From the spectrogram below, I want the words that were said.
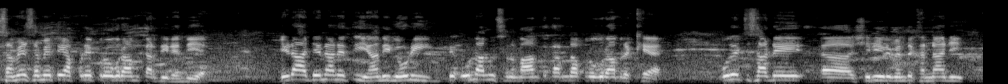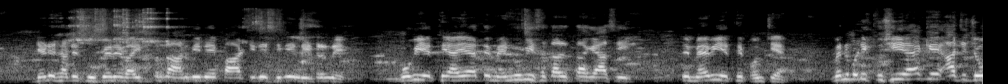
ਸਮੇਂ-ਸਮੇਂ ਤੇ ਆਪਣੇ ਪ੍ਰੋਗਰਾਮ ਕਰਦੀ ਰਹਿੰਦੀ ਹੈ। ਜਿਹੜਾ ਅੱਜ ਇਹਨਾਂ ਨੇ ਧੀਆਂ ਦੀ ਲੋਹੜੀ ਤੇ ਉਹਨਾਂ ਨੂੰ ਸਨਮਾਨਿਤ ਕਰਨ ਦਾ ਪ੍ਰੋਗਰਾਮ ਰੱਖਿਆ ਹੈ ਉਹਦੇ ਚ ਸਾਡੇ ਸ਼੍ਰੀ ਰਵਿੰਦਰ ਖੰਨਾ ਜੀ, ਜਿਹੜੇ ਸਾਡੇ ਸੂਬੇ ਦੇ ਵਾਈਸ ਪ੍ਰਧਾਨ ਵੀ ਨੇ, ਪਾਰਟੀ ਦੇ ਸੀਨੀਅਰ ਲੀਡਰ ਨੇ, ਉਹ ਵੀ ਇੱਥੇ ਆਏ ਆ ਤੇ ਮੈਨੂੰ ਵੀ ਸੱਦਾ ਦਿੱਤਾ ਗਿਆ ਸੀ ਤੇ ਮੈਂ ਵੀ ਇੱਥੇ ਪਹੁੰਚਿਆ। ਮੈਨੂੰ ਬੜੀ ਖੁਸ਼ੀ ਹੈ ਕਿ ਅੱਜ ਜੋ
